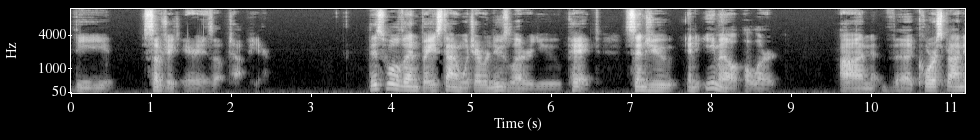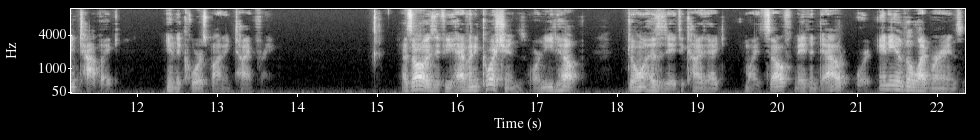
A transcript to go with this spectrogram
the subject areas up top here. This will then, based on whichever newsletter you picked, send you an email alert on the corresponding topic in the corresponding time frame. As always, if you have any questions or need help, don't hesitate to contact myself, Nathan Dowd, or any of the librarians,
